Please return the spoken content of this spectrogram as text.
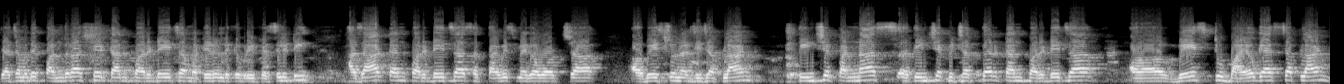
त्याच्यामध्ये पंधराशे टन पर डेचा मटेरियल रिकव्हरी फॅसिलिटी हजार टन पर डेचा सत्तावीस मेगावॉटच्या वेस्ट टू एनर्जीचा प्लांट तीनशे पन्नास तीनशे पिछत्तर टन पर डेचा वेस्ट टू बायोगॅसचा प्लांट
